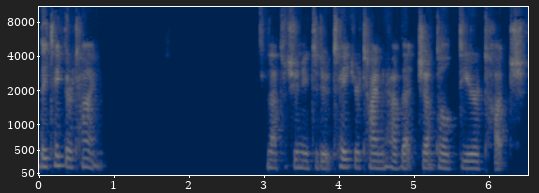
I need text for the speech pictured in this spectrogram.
they take their time. And that's what you need to do. Take your time and have that gentle deer touch.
